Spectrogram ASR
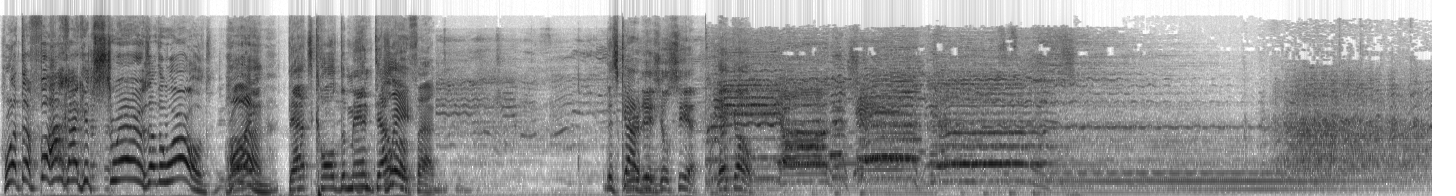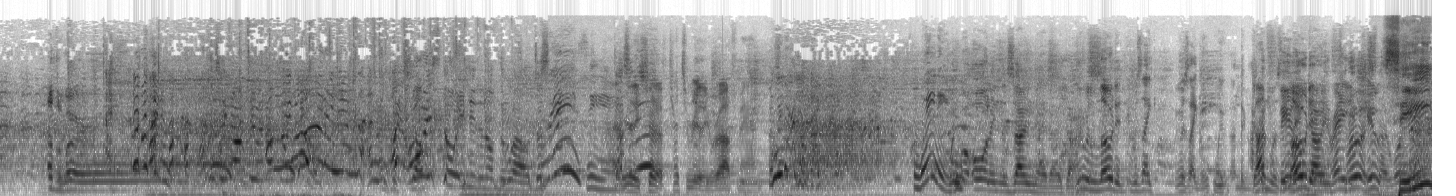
What the fuck? I could swear it was of the world. Hold Right? on. That's called the Mandela Wait. effect. This gotta it is. You'll see it. Let go. Of the world. Does he not do an of the world? I always thought he did an of the world. Does he? That's really sort of. That's really rough, man. Waiting. We were all in the zone there, though, guys. We were loaded. It was like it was like we, the gun was loaded and ready through to us, shoot. though, See?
